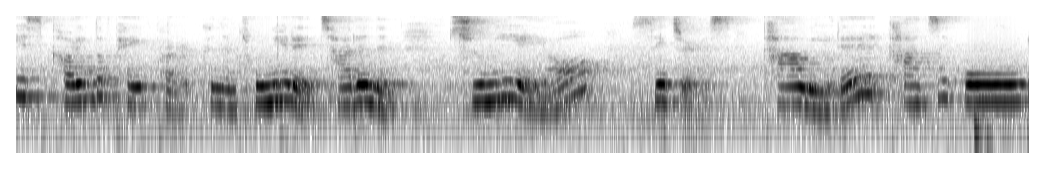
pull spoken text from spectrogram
He's cutting the paper. 그는 종이를 자르는 중이에요. Scissors. 가위를 가지고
